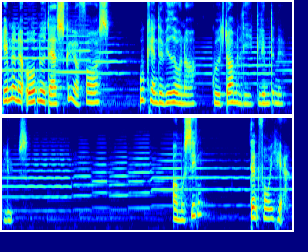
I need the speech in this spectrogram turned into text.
Himlene åbnede deres skyer for os, ukendte vidunder, guddommelige glimtende lys. Og musikken, den får I her.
